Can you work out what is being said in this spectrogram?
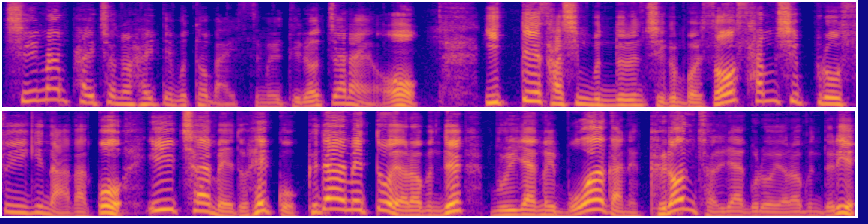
7만 8천 원 할 때부터 말씀을 드렸잖아요. 어, 이때 사신 분들은 지금 벌써 30% 수익이 나갔고 1차 매도했고 그 다음에 또 여러분들 물량을 모아가는 그런 전략으로 여러분들이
